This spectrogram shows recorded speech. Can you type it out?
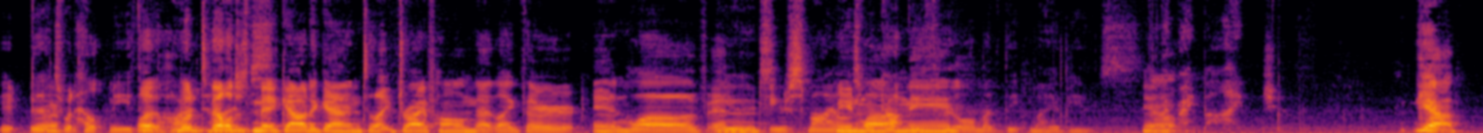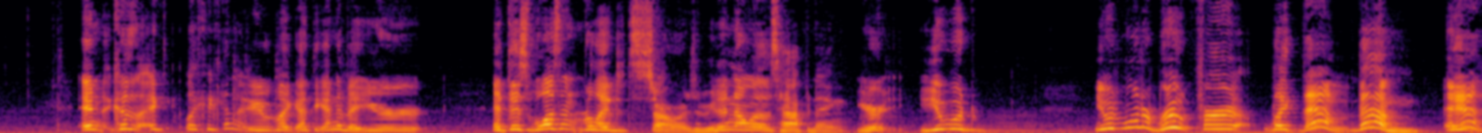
it, that's what helped me through Let, the hard let- times. they'll just make out again to like drive home that like they're in love and your, your smile is what got me me- through all my, my abuse. Yeah. I'm right behind you. yeah, and because like again, you like at the end of it, you're if this wasn't related to Star Wars, if you didn't know what was happening, you're you would you would want to root for like Them. them and Yeah.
